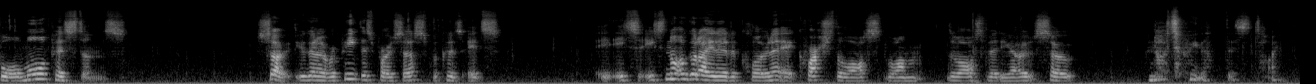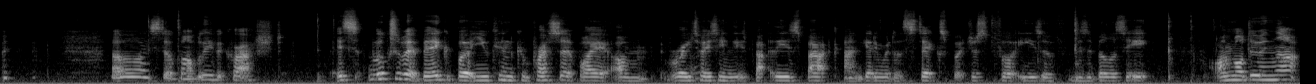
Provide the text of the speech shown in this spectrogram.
four more pistons. So you're going to repeat this process because it's it's it's not a good idea to clone it. It crashed the last one, the last video, so I'm not doing that this time. oh, I still can't believe it crashed. It looks a bit big, but you can compress it by um, rotating these back, these back and getting rid of the sticks, but just for ease of visibility. I'm not doing that.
